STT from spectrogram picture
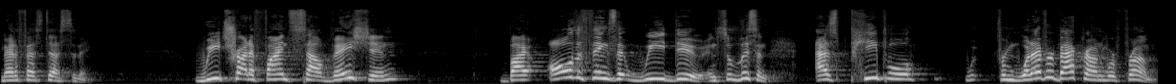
Manifest destiny. We try to find salvation by all the things that we do. And so, listen, as people from whatever background we're from,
